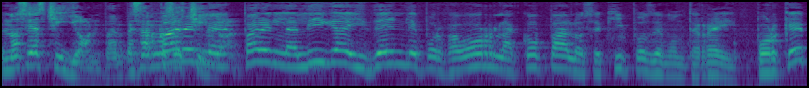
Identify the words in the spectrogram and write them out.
no, seas chillón, para empezar no seas chillón. Paren la liga y denle, por favor, la copa a los equipos de Monterrey. ¿Por qué?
